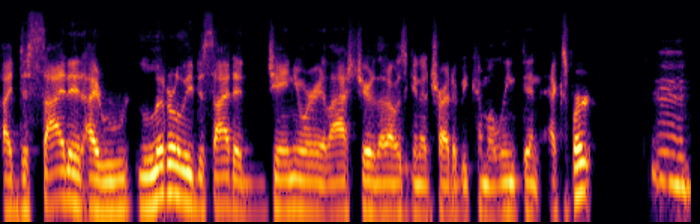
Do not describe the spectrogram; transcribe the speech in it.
I decided I r- literally decided January last year that I was going to try to become a LinkedIn expert. Mm,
